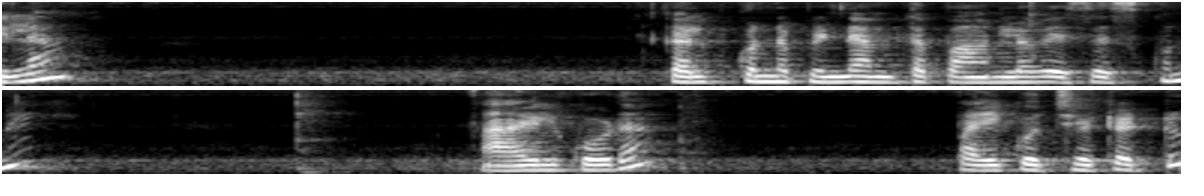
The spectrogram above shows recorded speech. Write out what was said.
ఇలా కలుపుకున్న పిండి అంతా పాన్లో వేసేసుకుని ఆయిల్ కూడా పైకి వచ్చేటట్టు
